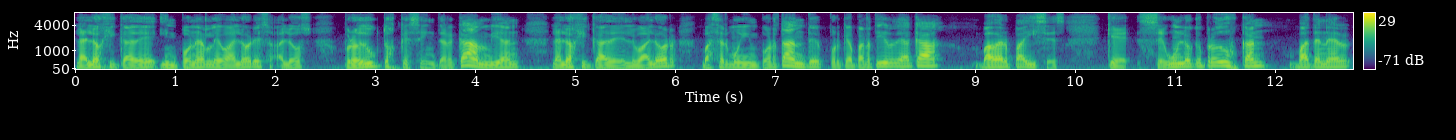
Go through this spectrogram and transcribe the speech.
la lógica de imponerle valores a los productos que se intercambian, la lógica del valor va a ser muy importante porque a partir de acá va a haber países que según lo que produzcan va a tener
